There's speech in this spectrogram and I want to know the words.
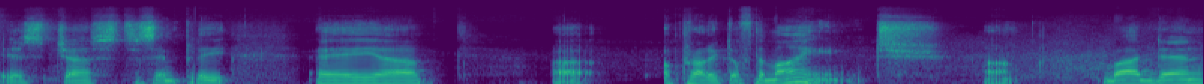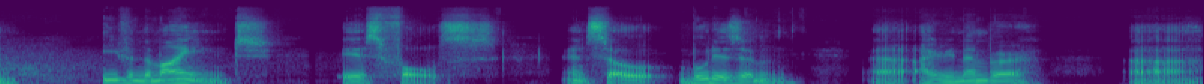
is just simply a, uh, uh, a product of the mind. Uh, but then even the mind is false. And so Buddhism, uh, I remember uh,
